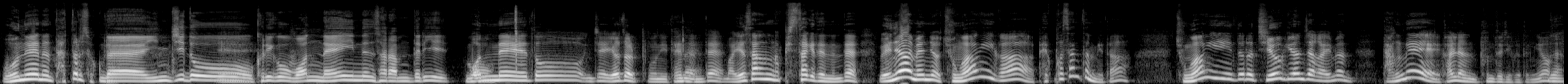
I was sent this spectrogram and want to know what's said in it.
원외는 다 떨어졌고요. 네, 인지도 예. 그리고 원내에 있는 사람들이 뭐 원내에도 이제 여덟 분이 됐는데 네. 막 예상 비슷하게 됐는데 왜냐하면요 중앙위가 100%입니다. 중앙위들은 지역위원장 아니면 당내 관련 분들이거든요. 네.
